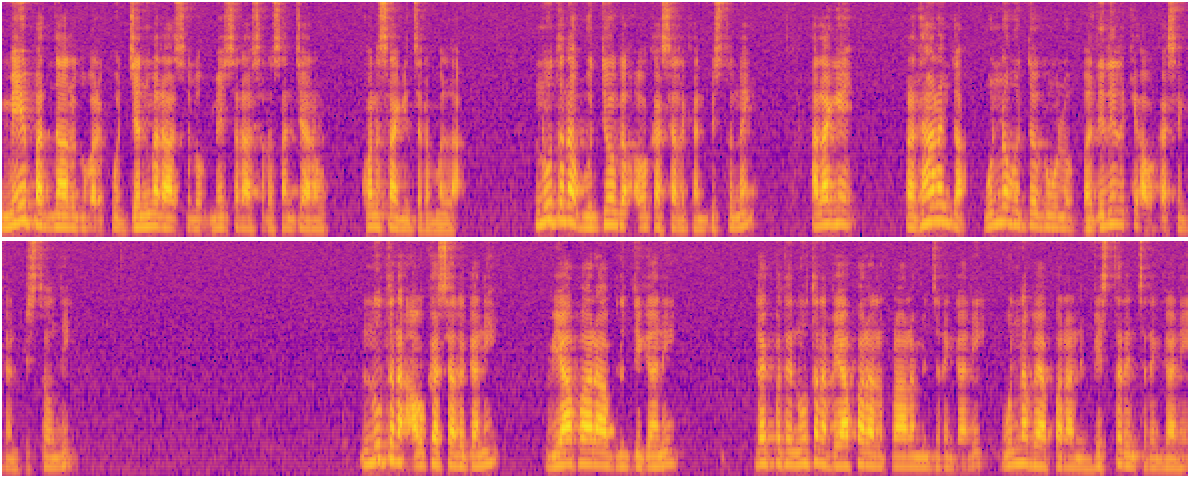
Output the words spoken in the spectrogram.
మే పద్నాలుగు వరకు జన్మరాశిలో మేషరాశిలో సంచారం కొనసాగించడం వల్ల నూతన ఉద్యోగ అవకాశాలు కనిపిస్తున్నాయి. అలాగే ప్రధానంగా ఉన్న ఉద్యోగంలో బదిలీలకి అవకాశం కనిపిస్తోంది. నూతన అవకాశాలు కానీ వ్యాపార అభివృద్ధి కానీ లేకపోతే నూతన వ్యాపారాలు ప్రారంభించడం కానీ ఉన్న వ్యాపారాన్ని విస్తరించడం కానీ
